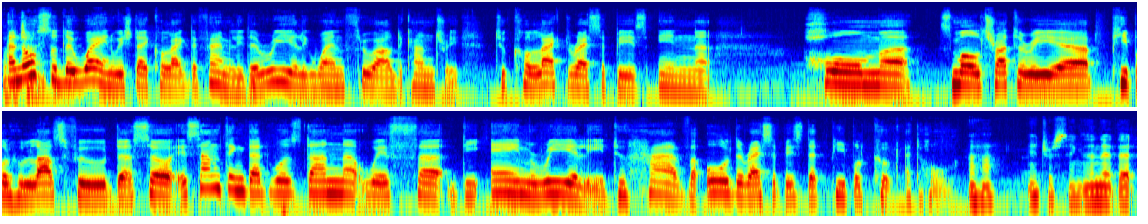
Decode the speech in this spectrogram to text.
Of and also cooking. the way in which they collect the family they really went throughout the country to collect recipes in uh, home uh, small trattoria people who loves food uh, so it's something that was done uh, with uh, the aim really to have all the recipes that people cook at home Uh huh. Interesting, and that that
